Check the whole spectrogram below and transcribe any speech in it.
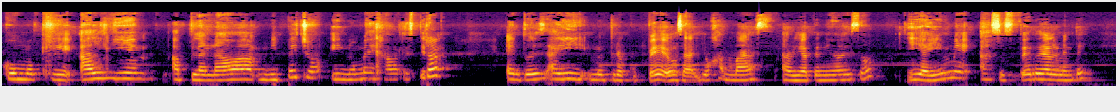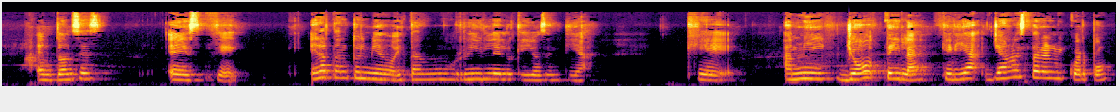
como que alguien aplanaba mi pecho y no me dejaba respirar. Entonces ahí me preocupé, o sea, yo jamás había tenido eso y ahí me asusté realmente. Entonces, este, era tanto el miedo y tan horrible lo que yo sentía que a mí, yo, Taylor, quería ya no estar en mi cuerpo,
